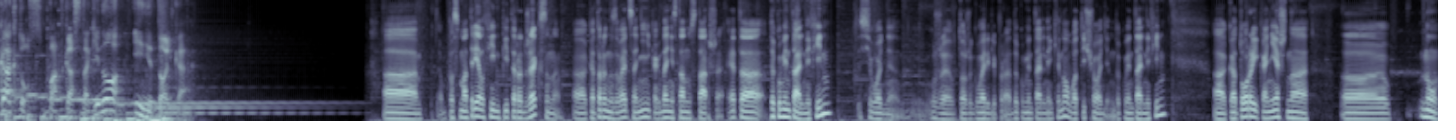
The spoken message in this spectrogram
«Кактус» — подкаст о кино и не только. А, посмотрел фильм Питера Джексона, а, который называется «Они никогда не станут старше». Это документальный фильм. Сегодня уже тоже говорили про документальное кино. Вот еще один документальный фильм, а, который, конечно, ну,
